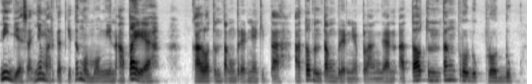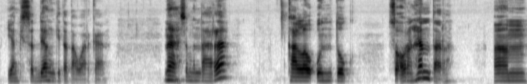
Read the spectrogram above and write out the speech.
ini biasanya market kita ngomongin apa ya kalau tentang brandnya kita atau tentang brandnya pelanggan atau tentang produk-produk yang sedang kita tawarkan. Nah, sementara kalau untuk seorang hunter, um,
